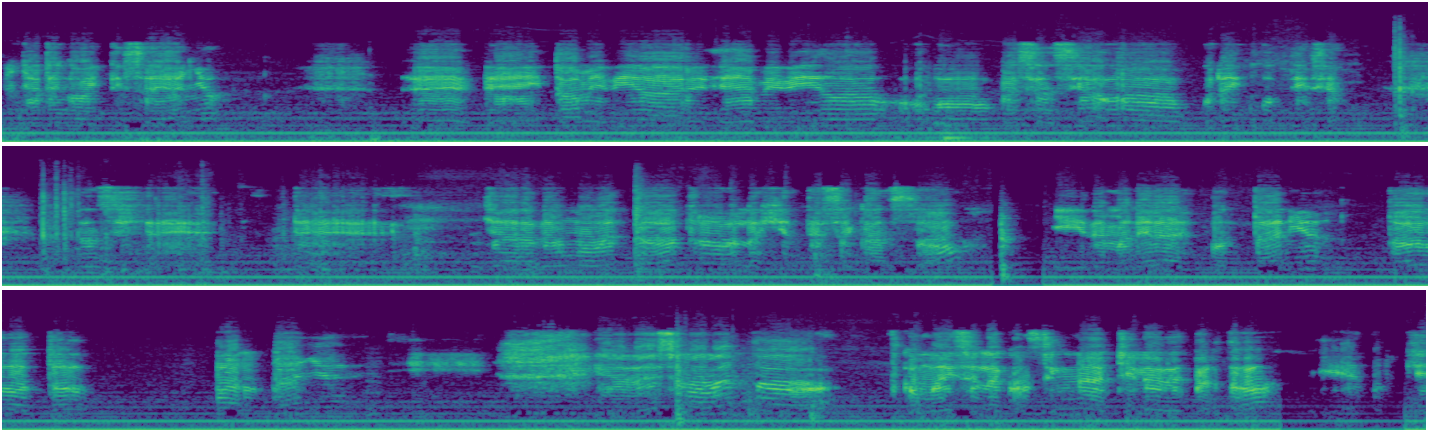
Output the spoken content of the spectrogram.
Yo tengo 26 años eh, eh, y toda mi vida he, vivido o presenciado pura injusticia. Entonces, ya de un momento a otro la gente se cansó y de manera espontánea, todo, todo, a la calle y, y desde ese momento, como dice la consigna, Chile despertó y es porque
